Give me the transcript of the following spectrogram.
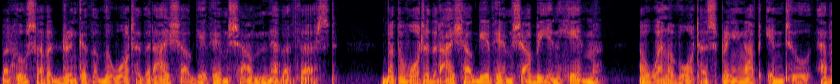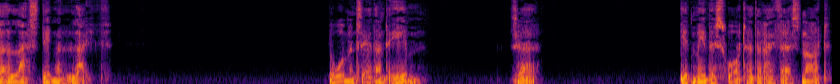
But whosoever drinketh of the water that I shall give him shall never thirst. But the water that I shall give him shall be in him a well of water springing up into everlasting life. The woman saith unto him, Sir, give me this water that I thirst not,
